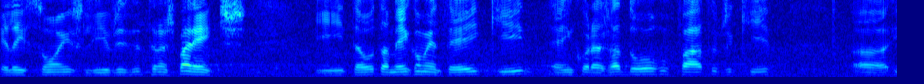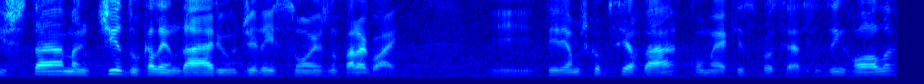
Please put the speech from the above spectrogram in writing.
eleições livres e transparentes. E, então, eu também comentei que é encorajador o fato de que uh, está mantido o calendário de eleições no Paraguai. E teremos que observar como é que esse processo desenrola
